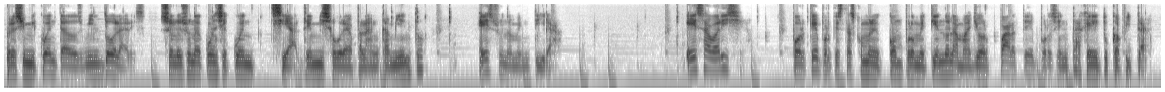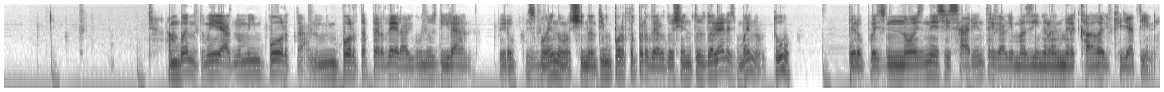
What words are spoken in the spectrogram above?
Pero si mi cuenta de 2 mil dólares solo es una consecuencia de mi sobreapalancamiento, es una mentira. Es avaricia. ¿Por qué? Porque estás comprometiendo la mayor parte de porcentaje de tu capital. Ah, bueno, tú me dirás, no me importa, no me importa perder, algunos dirán, pero pues bueno, si no te importa perder 200 dólares, bueno, tú, pero pues no es necesario entregarle más dinero al mercado del que ya tiene.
